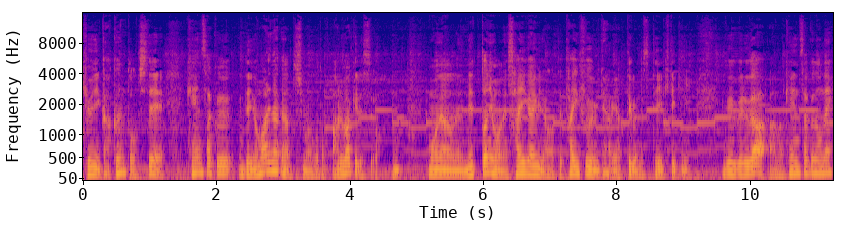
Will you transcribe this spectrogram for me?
急にガクンと落ちて検索で読まれなくなってしまうこともあるわけですよ。もうねあのねネットにもね災害みたいなのがあって台風みたいなのがやってくるんです定期的に。Google があの検索のね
